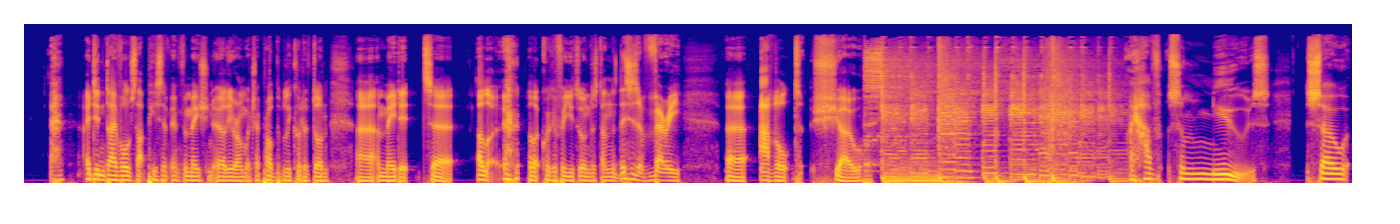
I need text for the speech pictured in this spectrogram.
I didn't divulge that piece of information earlier on, which I probably could have done uh, and made it uh, a lot a lot quicker for you to understand that this is a very uh, adult show. I have some news. So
